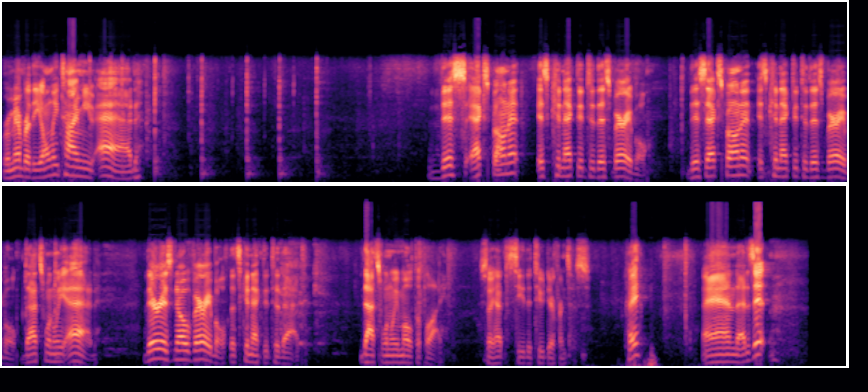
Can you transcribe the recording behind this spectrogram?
Remember, the only time you add, this exponent is connected to this variable. This exponent is connected to this variable. That's when we add. There is no variable that's connected to that. That's when we multiply. So you have to see the two differences. Okay? And that is it.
